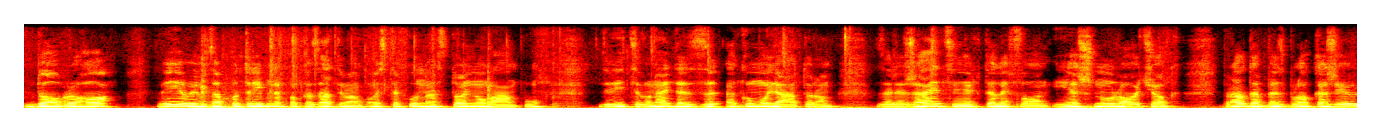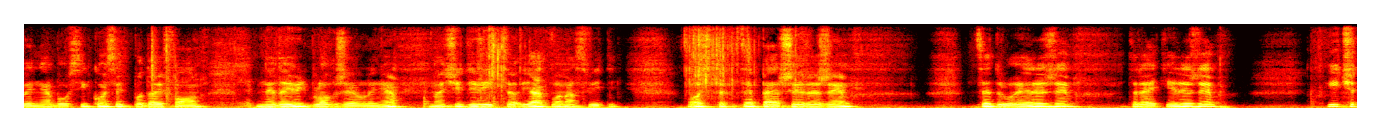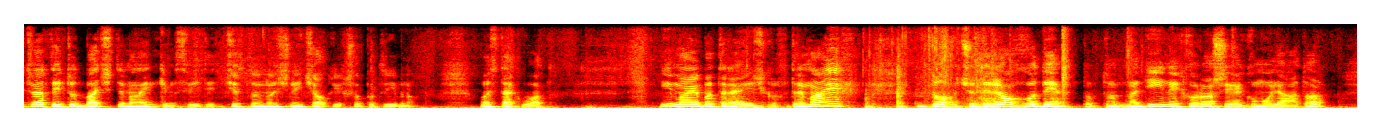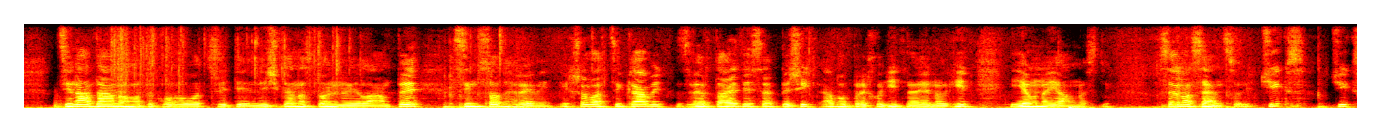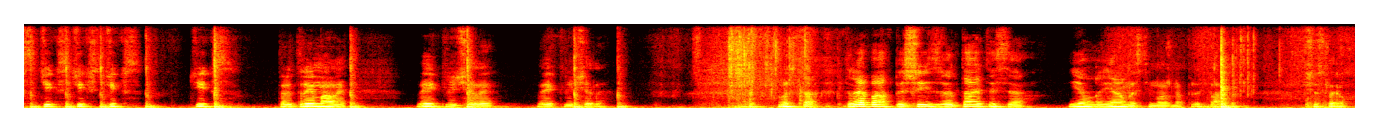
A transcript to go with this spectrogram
доброго виявив за потрібне показати вам ось таку настольну лампу. Дивіться, вона йде з акумулятором, заряджається як телефон, є шнурочок. Правда, без блока живлення, бо всі косять під iPhone, не дають блок живлення. Значить, дивіться, як вона світить. Ось це, це перший режим, це другий режим, третій режим. І четвертий тут, бачите, маленьким світить. Чисто ночничок, якщо потрібно. Ось так от. І має батареєчку. Тримає до 4 годин. Тобто надійний хороший акумулятор. Ціна даного такого от світильничка настольної лампи 700 гривень. Якщо вас цікавить, звертайтеся, пишіть або приходіть на ринок гід, є в наявності. Все на сенсорі. Чікс, чікс, чікс, чікс, чікс, чікс. Притримали, виключили, виключили. Ось так. Треба, пишіть, звертайтеся, є в наявності, можна придбати. Щасливо.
